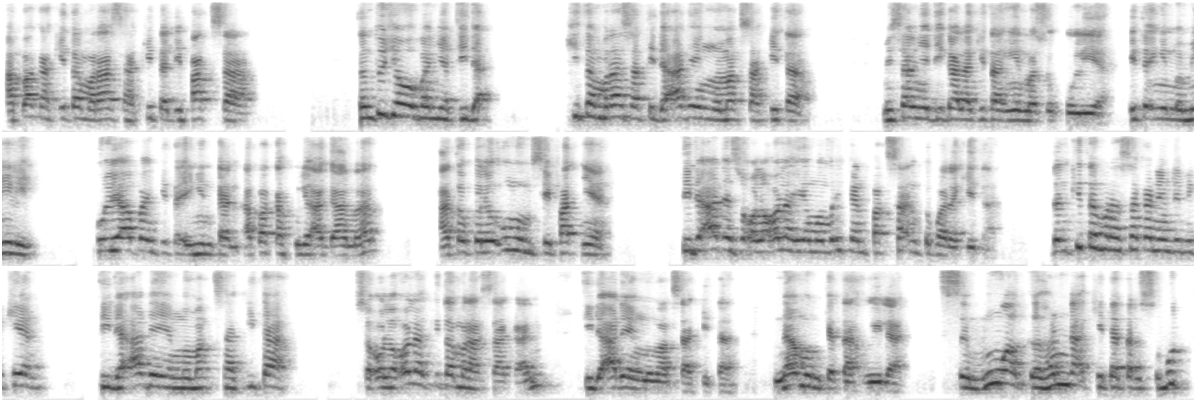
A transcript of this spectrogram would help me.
Apakah kita merasa kita dipaksa? Tentu jawabannya tidak. Kita merasa tidak ada yang memaksa kita. Misalnya dikala kita ingin masuk kuliah, kita ingin memilih kuliah apa yang kita inginkan, apakah kuliah agama atau kuliah umum sifatnya. Tidak ada seolah-olah yang memberikan paksaan kepada kita. Dan kita merasakan yang demikian. Tidak ada yang memaksa kita. Seolah-olah kita merasakan tidak ada yang memaksa kita. Namun ketahuilah, semua kehendak kita tersebut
